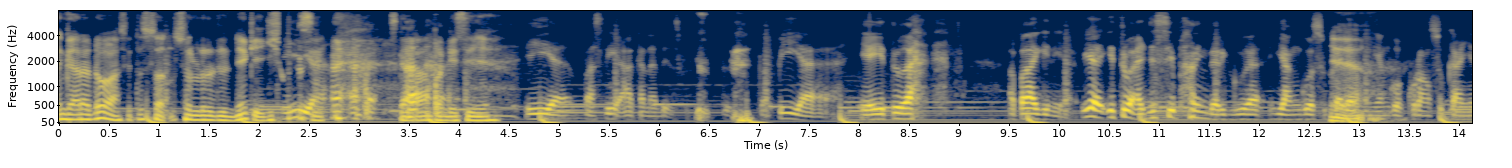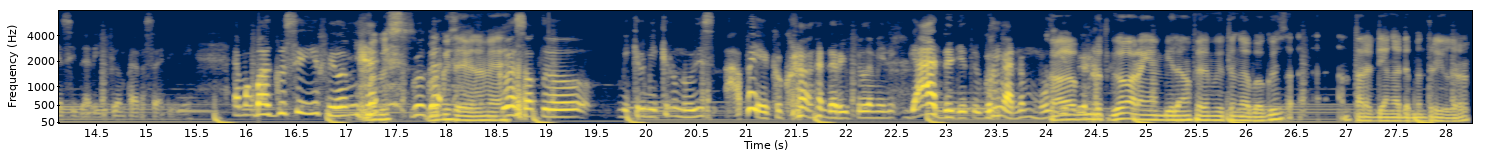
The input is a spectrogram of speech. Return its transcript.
negara doang sih itu se- seluruh dunia kayak gitu sih Iya. sekarang kondisinya Iya, pasti akan ada seperti itu. Tapi ya, ya itulah. Apalagi nih ya, ya itu aja sih paling dari gua yang gue suka Iya. dan yang gue kurang sukanya sih dari film Parasite ini. Emang bagus sih filmnya. bagus Gua bagus ya filmnya Gue waktu mikir-mikir nulis apa ya kekurangan dari film ini, gak ada gitu. Gue nggak nemu. kalau gitu. menurut gue orang yang bilang film itu nggak bagus antara dia nggak demen thriller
